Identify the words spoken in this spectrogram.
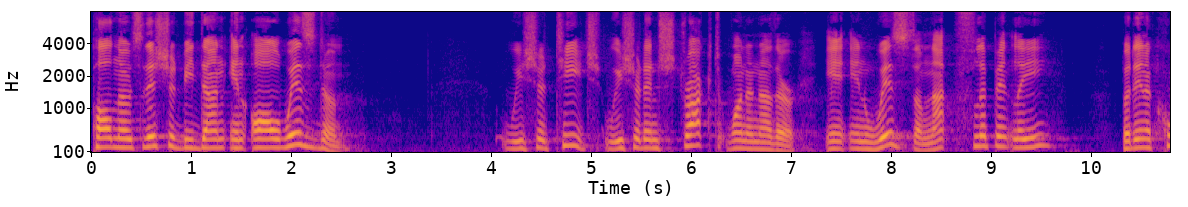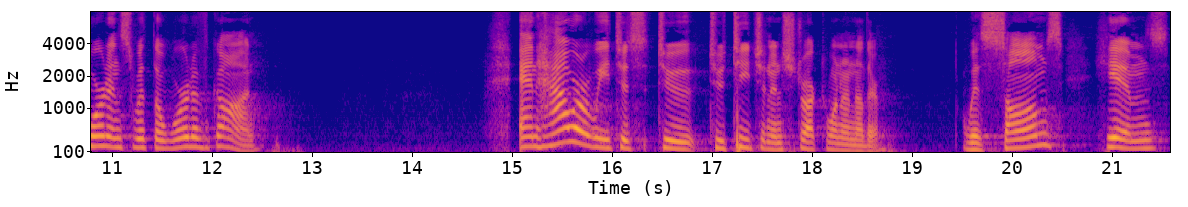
Paul notes this should be done in all wisdom. We should teach, we should instruct one another in, in wisdom, not flippantly, but in accordance with the Word of God. And how are we to, to, to teach and instruct one another? With psalms, hymns,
